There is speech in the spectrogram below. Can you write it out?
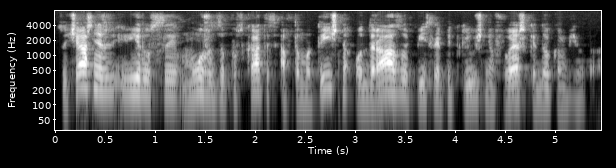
Сучасні віруси можуть запускатись автоматично одразу після підключення флешки до комп'ютера.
